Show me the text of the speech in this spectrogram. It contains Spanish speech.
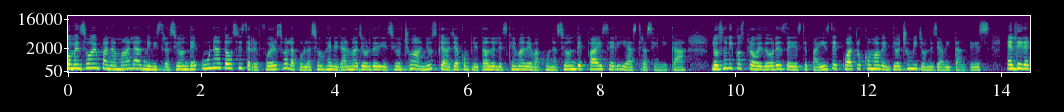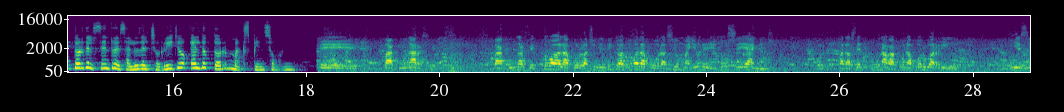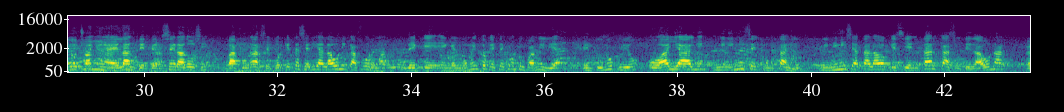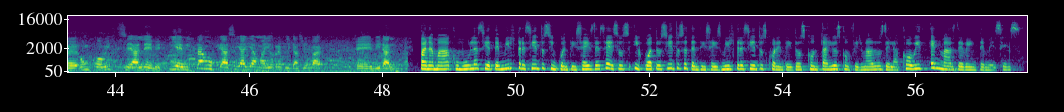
Comenzó en Panamá la administración de una dosis de refuerzo a la población general mayor de 18 años que haya completado el esquema de vacunación de Pfizer y AstraZeneca, los únicos proveedores de este país de 4,28 millones de habitantes. El director del Centro de Salud del Chorrillo, el doctor Max Pinzón. Eh, vacunarse, vacunarse toda la población, invito a toda la población mayores de 12 años para hacer una vacuna por barrido 18 años en adelante, tercera dosis, vacunarse, porque esta sería la única forma de que en el momento que estés con tu familia, en tu núcleo, o haya alguien, minimice el contagio, minimice a tal lado que si en tal caso te da una, eh, un COVID sea leve y evitamos que así haya mayor replicación eh, viral. Panamá acumula 7.356 decesos y 476.342 contagios confirmados de la COVID en más de 20 meses.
